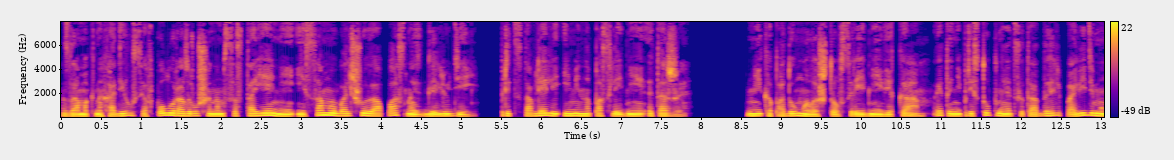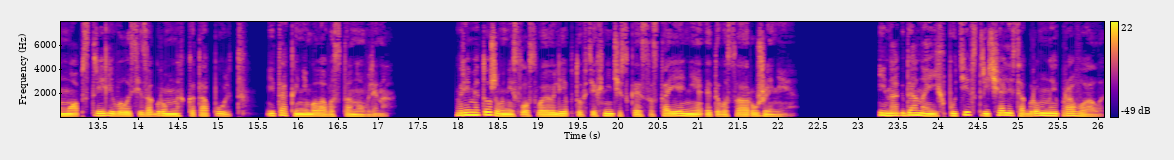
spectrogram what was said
Замок находился в полуразрушенном состоянии, и самую большую опасность для людей представляли именно последние этажи. Ника подумала, что в средние века эта неприступная цитадель, по-видимому, обстреливалась из огромных катапульт и так и не была восстановлена. Время тоже внесло свою лепту в техническое состояние этого сооружения. Иногда на их пути встречались огромные провалы,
